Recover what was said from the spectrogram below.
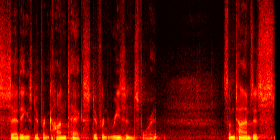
settings, different contexts, different reasons for it. Sometimes it's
